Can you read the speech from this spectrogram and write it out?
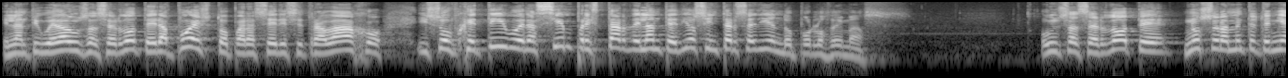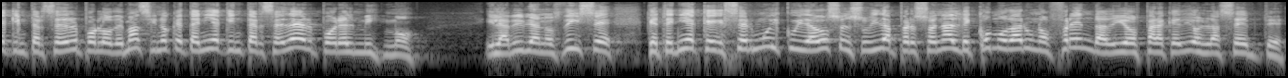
En la antigüedad un sacerdote era puesto para hacer ese trabajo y su objetivo era siempre estar delante de Dios intercediendo por los demás. Un sacerdote no solamente tenía que interceder por los demás, sino que tenía que interceder por él mismo. Y la Biblia nos dice que tenía que ser muy cuidadoso en su vida personal de cómo dar una ofrenda a Dios para que Dios la acepte.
